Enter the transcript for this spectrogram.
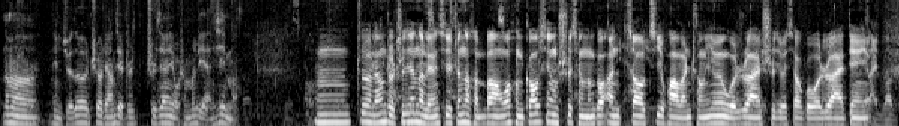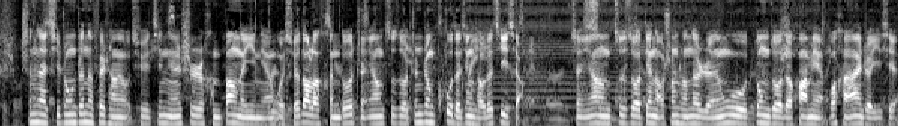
那么，你觉得这两者之之间有什么联系吗？嗯，这两者之间的联系真的很棒，我很高兴事情能够按照计划完成，因为我热爱视觉效果，我热爱电影，身在其中真的非常有趣。今年是很棒的一年，我学到了很多怎样制作真正酷的镜头的技巧，怎样制作电脑生成的人物动作的画面，我很爱这一切。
